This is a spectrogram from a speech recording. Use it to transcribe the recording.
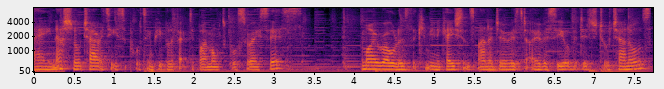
a national charity supporting people affected by multiple sclerosis. My role as the Communications Manager is to oversee all the digital channels.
